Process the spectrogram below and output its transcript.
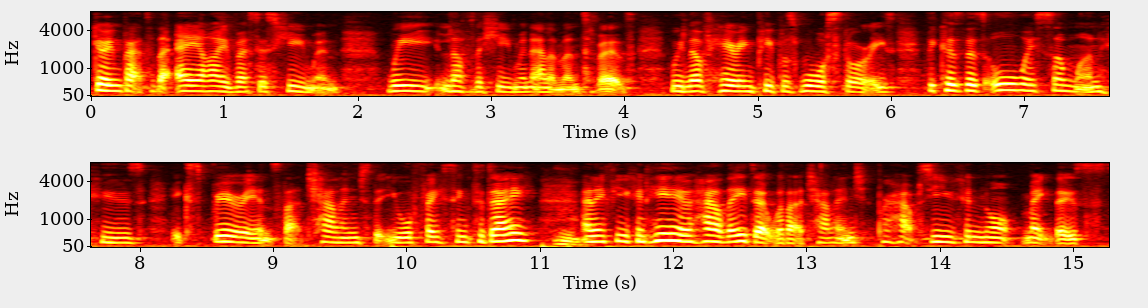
going back to the AI versus human, we love the human element of it. We love hearing people's war stories because there's always someone who's experienced that challenge that you're facing today. Mm. And if you can hear how they dealt with that challenge, perhaps you can not make those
